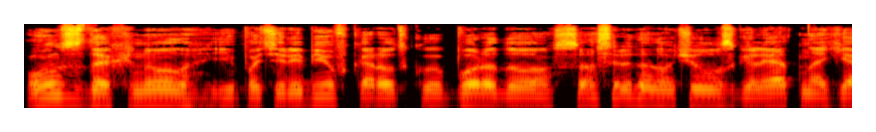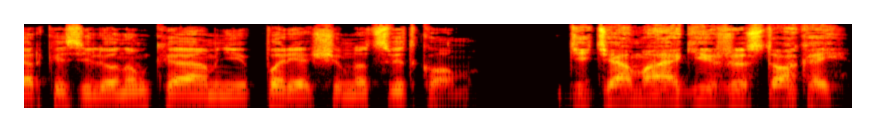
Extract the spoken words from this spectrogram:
Он вздохнул и, потеребив короткую бороду, сосредоточил взгляд на ярко-зеленом камне, парящем над цветком. «Дитя магии жестокой,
